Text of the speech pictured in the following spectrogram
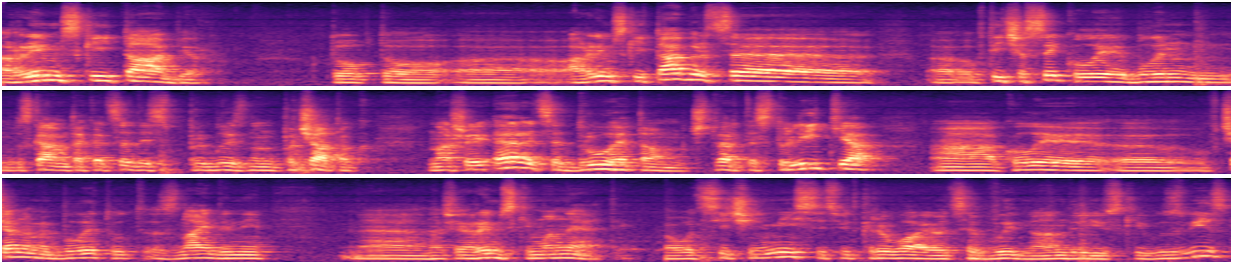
римський табір. Тобто, а римський табір це в ті часи, коли були, скажімо так, це десь приблизно початок нашої ери, це друге, там, четверте століття, коли е, вченими були тут знайдені е, значить, римські монети. От січень місяць відкриває це видно Андріївський узвіз,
